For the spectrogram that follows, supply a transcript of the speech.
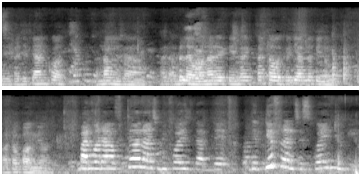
để phải chỉ can có nông là bây giờ nó đây cái nó cắt tàu cái diam nó bị nông ở trong bàn nhà But what I've told us before is that the, the difference is going to be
